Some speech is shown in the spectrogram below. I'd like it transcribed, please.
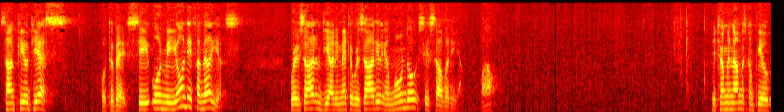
San Pío X, otra vez, si un millón de familias rezaran diariamente el rosario, el mundo se salvaría. Wow. Y terminamos con Pío,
